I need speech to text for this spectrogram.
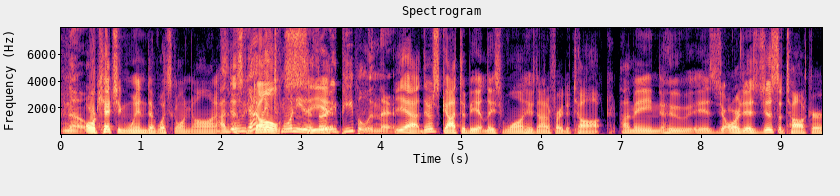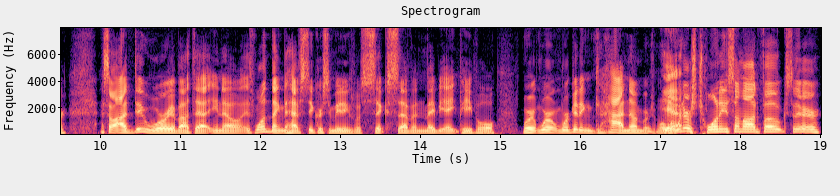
no, or catching wind of what's going on. I just don't like 20 see to 30 it. people in there. Yeah, there's got to be at least one who's not afraid to talk. I mean, who is or is just a talker. So I do worry about that. You know, it's one thing to have secrecy meetings with six, seven, maybe eight people. We're we're we're getting high numbers. Well, Yeah. When there's twenty some odd folks there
